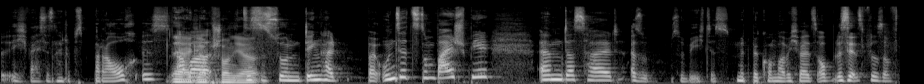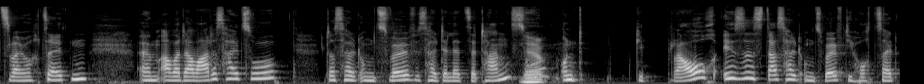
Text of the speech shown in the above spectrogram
ich weiß jetzt nicht, ob es Brauch ist, Ja, ich aber schon, ja. das ist so ein Ding halt bei uns jetzt zum Beispiel, ähm, dass halt, also so wie ich das mitbekommen habe, ich weiß ob das jetzt bloß auf zwei Hochzeiten, ähm, aber da war das halt so, dass halt um zwölf ist halt der letzte Tanz so Ja. und Gebrauch ist es, dass halt um zwölf die Hochzeit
